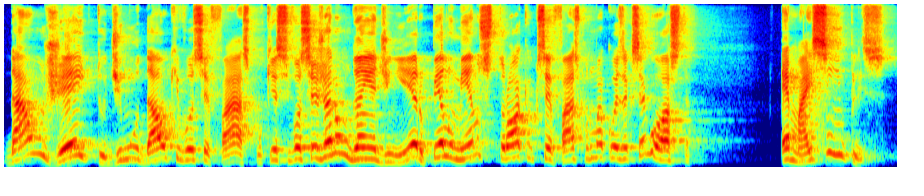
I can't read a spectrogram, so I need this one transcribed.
Dá um jeito de mudar o que você faz, porque se você já não ganha dinheiro, pelo menos troque o que você faz por uma coisa que você gosta. É mais simples.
